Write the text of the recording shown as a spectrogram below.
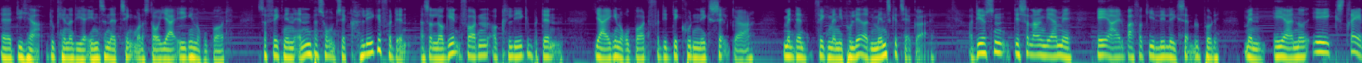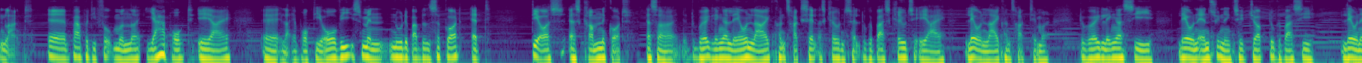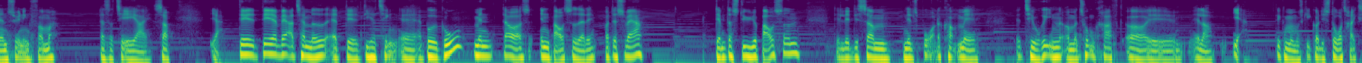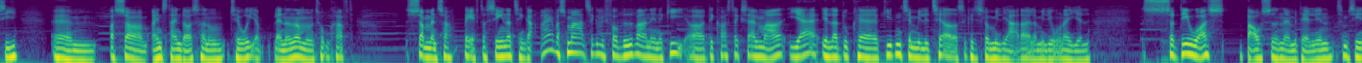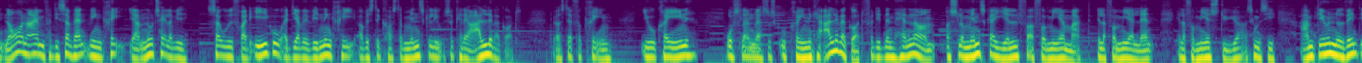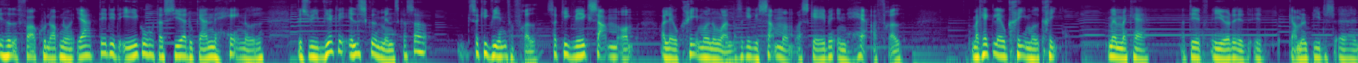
øh, de her, du kender de her internet-ting, hvor der står, jeg er ikke en robot. Så fik den en anden person til at klikke for den, altså logge ind for den og klikke på den, jeg er ikke en robot, fordi det kunne den ikke selv gøre. Men den fik manipuleret et menneske til at gøre det. Og det er jo sådan, det er så langt vi er med AI, det er bare for at give et lille eksempel på det. Men AI er noget ekstremt langt, øh, bare på de få måneder, jeg har brugt AI øh, eller jeg brugte det i overvis, men nu er det bare blevet så godt, at det også er skræmmende godt. Altså, du behøver ikke længere lave en lejekontrakt selv og skrive den selv. Du kan bare skrive til AI, lav en lejekontrakt til mig. Du behøver ikke længere sige, lav en ansøgning til et job. Du kan bare sige, lav en ansøgning for mig. Altså til AI. Så ja, det, det er værd at tage med, at øh, de her ting øh, er både gode, men der er også en bagside af det. Og desværre, dem der styrer bagsiden, det er lidt ligesom Niels Bohr, der kom med teorien om atomkraft, og, øh, eller ja, det kan man måske godt i store træk sige. Øhm, og så Einstein, der også havde nogle teorier, blandt andet om atomkraft, som man så bagefter senere tænker, ej hvor smart, så kan vi få vedvarende energi, og det koster ikke særlig meget. Ja, eller du kan give den til militæret, og så kan de slå milliarder eller millioner ihjel. Så det er jo også bagsiden af medaljen, som siger, nå nej, men fordi så vandt vi en krig. Jamen nu taler vi så ud fra et ego, at jeg vil vinde en krig, og hvis det koster menneskeliv, så kan det aldrig være godt. Det er også derfor krigen i Ukraine, Rusland versus Ukraine, kan aldrig være godt, fordi den handler om at slå mennesker ihjel for at få mere magt, eller få mere land, eller få mere styre. Og så kan man sige, at det er jo en nødvendighed for at kunne opnå, ja, det er dit ego, der siger, at du gerne vil have noget. Hvis vi virkelig elskede mennesker, så, så gik vi ind for fred. Så gik vi ikke sammen om at lave krig mod nogen andre, så gik vi sammen om at skabe en her af fred. Man kan ikke lave krig mod krig, men man kan, og det er i øvrigt et, et gammelt Beatles øh,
